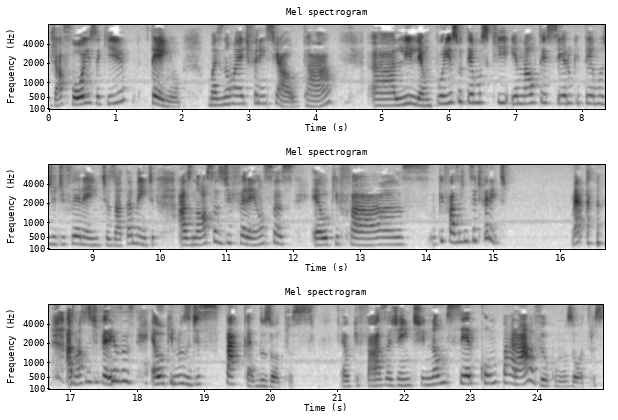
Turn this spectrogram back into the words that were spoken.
Já foi, esse aqui tenho. Mas não é diferencial, tá? Uh, Lilian, por isso temos que enaltecer o que temos de diferente, exatamente. As nossas diferenças é o que faz o que faz a gente ser diferente. Né? As nossas diferenças é o que nos destaca dos outros. É o que faz a gente não ser comparável com os outros.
